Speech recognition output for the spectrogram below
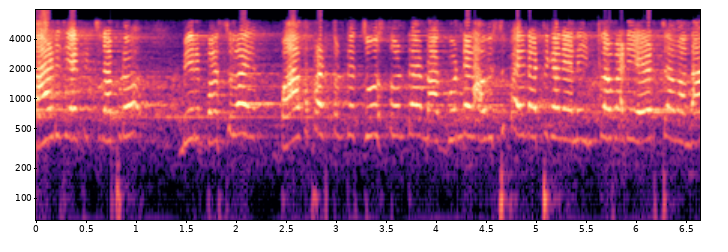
దాడి చేపించినప్పుడు మీరు బస్సులో బాధపడుతుంటే చూస్తుంటే నా గుండెలు అవిసిపోయినట్టుగా నేను ఇంట్లో పడి ఏడ్చామన్నా.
